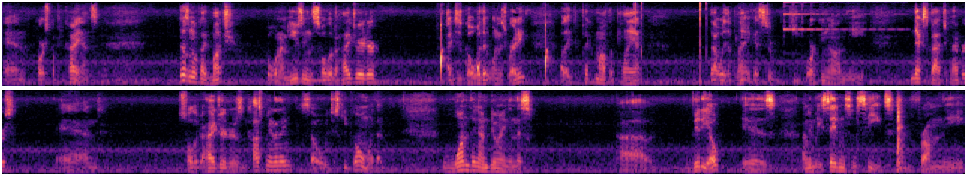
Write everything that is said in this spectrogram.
and of course a couple of cayennes. Doesn't look like much, but when I'm using the solar dehydrator, I just go with it when it's ready. I like to pick them off the plant. That way the plant gets to keep working on the next batch of peppers. And solar dehydrator doesn't cost me anything, so we just keep going with it. One thing I'm doing in this uh, video is I'm going to be saving some seeds from the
